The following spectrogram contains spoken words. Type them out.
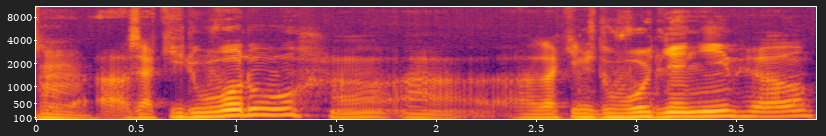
hmm. a z jakých důvodů a, a s jakým zdůvodněním, jo?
